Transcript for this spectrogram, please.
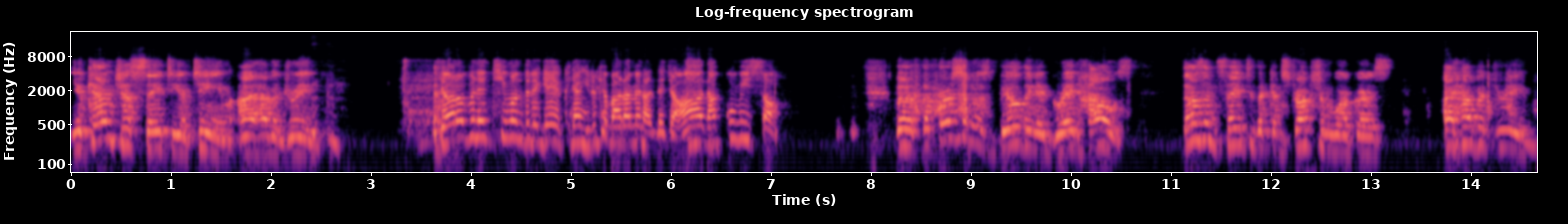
You can't just say to your team, I have a dream. 여러분의 팀원들에게 그냥 이렇게 말하면 안 되죠. 아, 나 꿈이 있어. The, the person who's building a great house doesn't say to the construction workers, I have a dream.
